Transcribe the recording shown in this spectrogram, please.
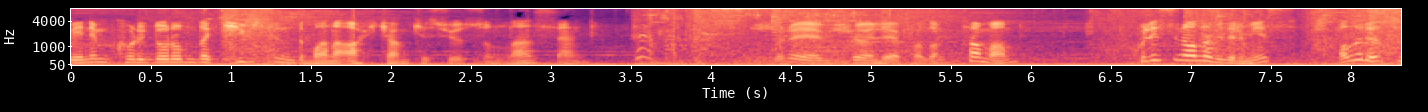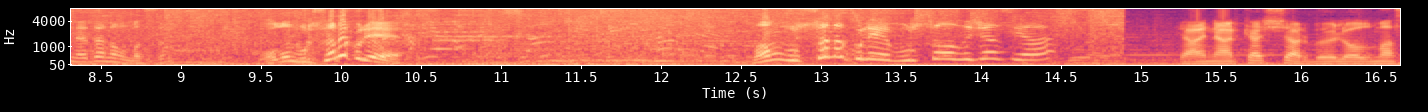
benim koridorumda kimsin de bana ahkam kesiyorsun lan sen? Şuraya bir şöyle yapalım. Tamam. Kulesini alabilir miyiz? Alırız. Neden olmasın? Oğlum vursana kuleye. Lan vursana kuleye. Vursa alacağız ya. Yani arkadaşlar böyle olmaz.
